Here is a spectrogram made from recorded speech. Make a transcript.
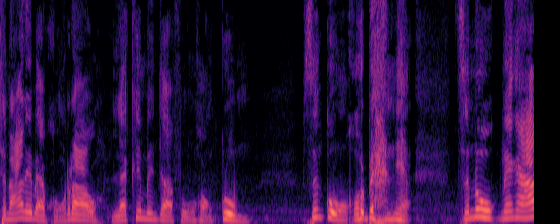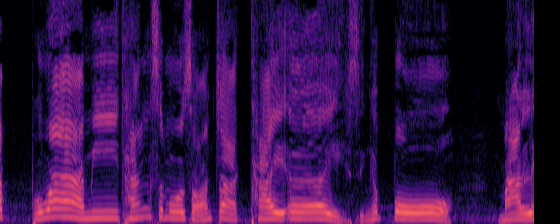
ชนะในแบบของเรา และขึ้นเป็นจ่าฝูงของกลุ่ม ซึ่งกลุ่มของโค้ดแบนเนี่ย สนุกนะครับ เพราะว่ามีทั้งสโมสรจากไทยเอ่ยสิงคโปร์มาเล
